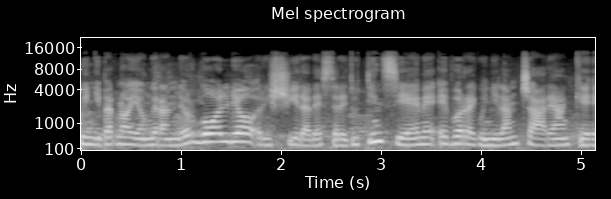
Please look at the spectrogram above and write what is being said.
Quindi per noi è un grande orgoglio riuscire ad essere tutti insieme e vorrei quindi lanciare anche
